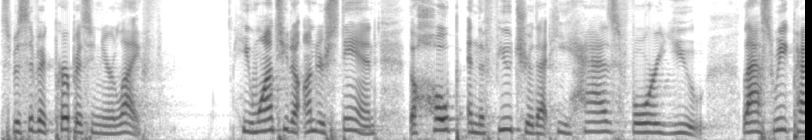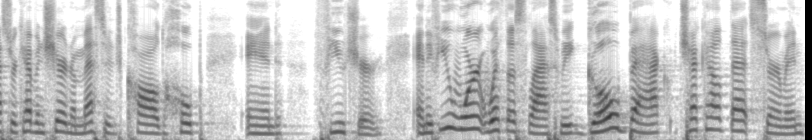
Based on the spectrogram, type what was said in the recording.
specific purpose in your life. He wants you to understand the hope and the future that He has for you. Last week, Pastor Kevin shared a message called Hope and future. And if you weren't with us last week, go back, check out that sermon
